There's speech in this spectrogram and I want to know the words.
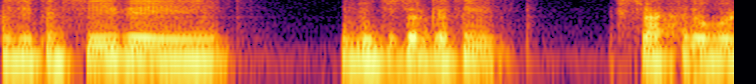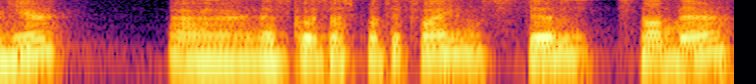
As you can see, the, the videos are getting extracted over here. Uh, let's go to Spotify. Still, it's not there.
